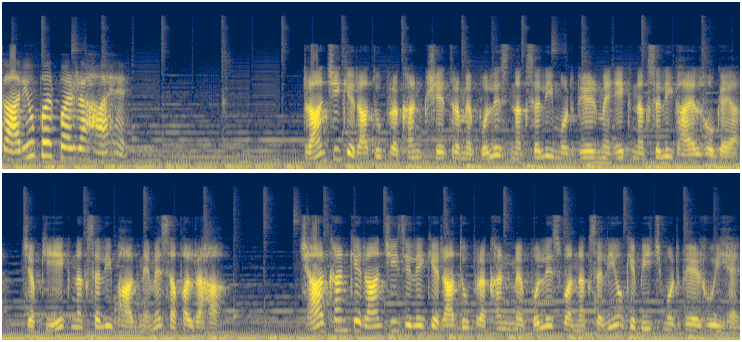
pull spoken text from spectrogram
कार्यों पर पड़ रहा है रांची के रातू प्रखंड क्षेत्र में पुलिस नक्सली मुठभेड़ में एक नक्सली घायल हो गया, जबकि एक नक्सली भागने में सफल रहा झारखंड के रांची ज़िले के रातू प्रखंड में पुलिस व नक्सलियों के बीच मुठभेड़ हुई है।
